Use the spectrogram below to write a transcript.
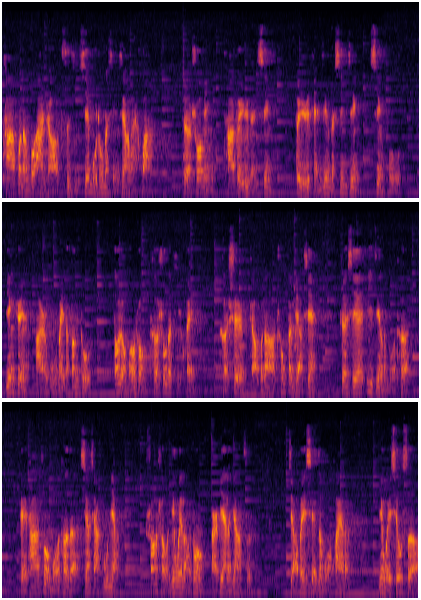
他不能不按照自己心目中的形象来画。这说明他对于人性，对于恬静的心境、幸福。”英俊而妩媚的风度，都有某种特殊的体会，可是找不到充分表现这些意境的模特。给他做模特的乡下姑娘，双手因为劳动而变了样子，脚被鞋子磨坏了，因为羞涩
